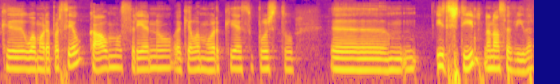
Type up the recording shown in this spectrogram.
que o amor apareceu, calmo, sereno, aquele amor que é suposto hum, existir na nossa vida.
